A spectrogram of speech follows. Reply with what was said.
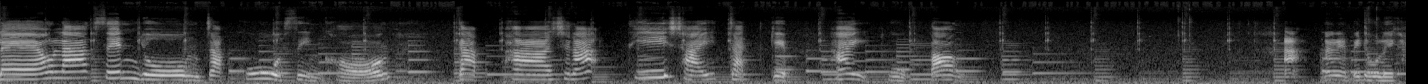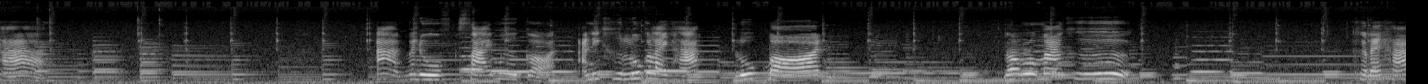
แล้วลากเส้นโยงจับคู่สิ่งของกับภาชนะที่ใช้จัดเก็บให้ถูกต้อง นักเรียนไปดูเลยค่ะอ่ามาดูซ้ายมือก่อน อันนี้คือลูกอะไรคะ ลูกบอลลองลงมาคือ คืออะไรคะ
